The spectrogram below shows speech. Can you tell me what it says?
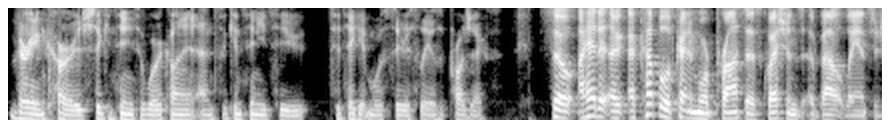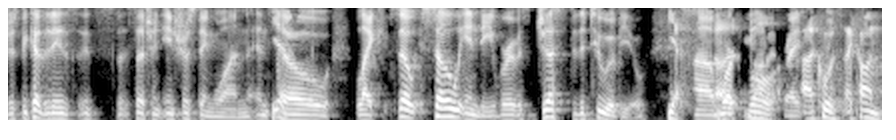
very encouraged to continue to work on it and to continue to to take it more seriously as a project. So I had a, a, couple of kind of more process questions about Lancer, just because it is it's such an interesting one, and yeah. so like so so indie, where it was just the two of you. Yes. Um, uh, well, it, right. Of course, I can't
